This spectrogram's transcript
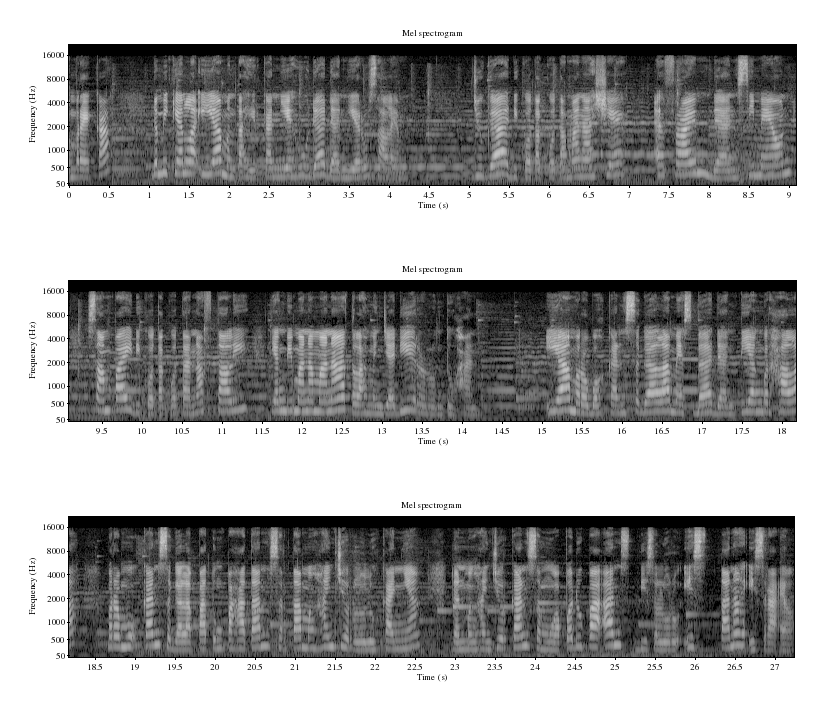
mereka, demikianlah ia mentahirkan Yehuda dan Yerusalem. Juga di kota-kota Manasye, Efraim dan Simeon sampai di kota-kota Naftali yang di mana-mana telah menjadi reruntuhan. Ia merobohkan segala mesbah dan tiang berhala, meremukkan segala patung pahatan serta menghancur luluhkannya dan menghancurkan semua pedupaan di seluruh is tanah Israel.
